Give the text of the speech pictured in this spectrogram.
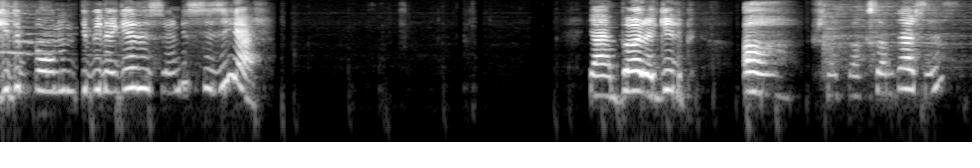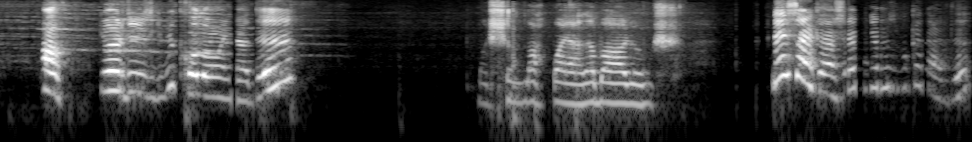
gidip de onun dibine gelirseniz sizi yer. Yani böyle gelip ah şuna baksam derseniz al. Gördüğünüz gibi kol oynadı. Maşallah bayağı da bağırıyormuş. Neyse arkadaşlar videomuz bu kadardı.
